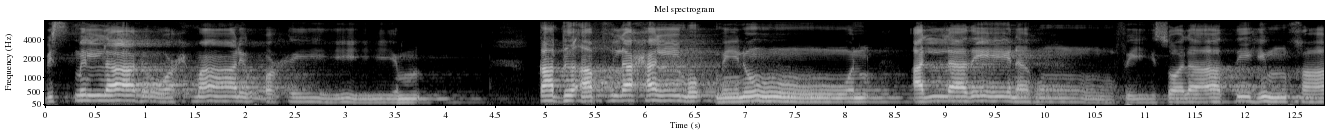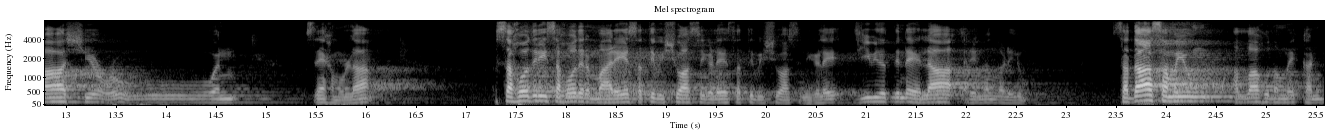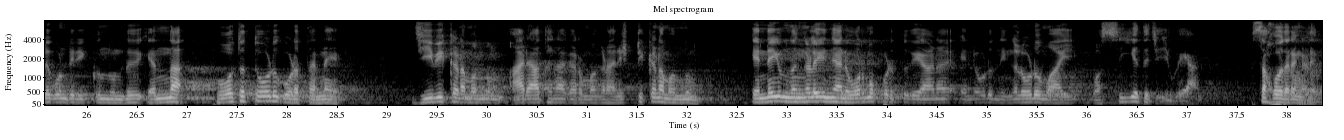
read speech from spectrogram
بسم الله الرحمن الرحيم قد أفلح المؤمنون الذين هم في صلاتهم خاشعون സ്നേഹമുള്ള സഹോദരി സഹോദരന്മാരെ സത്യവിശ്വാസികളെ സത്യവിശ്വാസിനികളെ ജീവിതത്തിൻ്റെ എല്ലാ രംഗങ്ങളിലും സദാസമയവും അള്ളാഹു നമ്മെ കണ്ടുകൊണ്ടിരിക്കുന്നുണ്ട് എന്ന ബോധത്തോടു കൂടെ തന്നെ ജീവിക്കണമെന്നും ആരാധനാകർമ്മങ്ങൾ അനുഷ്ഠിക്കണമെന്നും എന്നെയും നിങ്ങളെയും ഞാൻ ഓർമ്മപ്പെടുത്തുകയാണ്. എന്നോടും നിങ്ങളോടുമായി വസീയത്ത് ചെയ്യുകയാണ്. സഹോദരങ്ങളെ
